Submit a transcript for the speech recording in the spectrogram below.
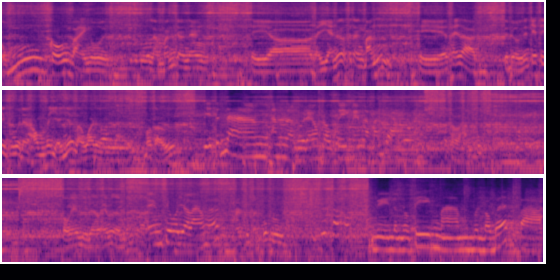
Cũng có vài người làm bánh cho anh ăn thì uh, tại vì anh rất là thích ăn bánh thì thấy là từ đường đến trái tim của người đàn ông thấy dễ nhất là qua đường bao tử. Vậy tính ra anh là người đàn ông đầu tiên mà em làm bánh cho anh. Luôn anh thật là hạnh phúc. Còn em thì sao? Em là em chưa bao giờ làm hết. Anh cũng hạnh phúc luôn. Vì lần đầu tiên mà mình vào bếp và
